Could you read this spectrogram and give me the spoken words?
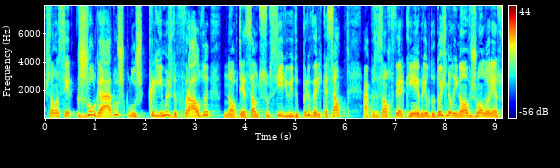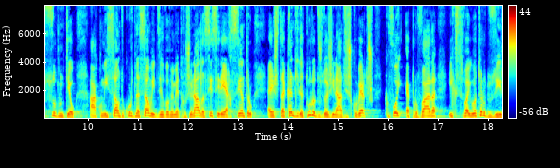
estão a ser julgados pelos crimes de fraude na obtenção de subsídio e de prevaricação. A acusação refere que em abril de 2009, João Lourenço submeteu à Comissão de Coordenação e Desenvolvimento Regional, a CCDR Centro, esta candidatura dos dois ginásios cobertos, que foi aprovada e que se veio a traduzir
